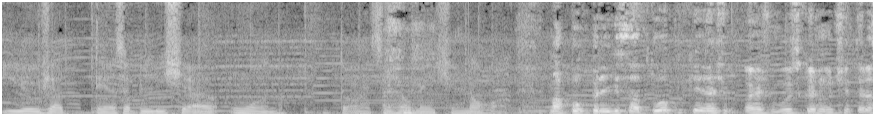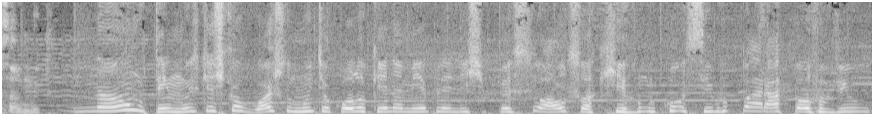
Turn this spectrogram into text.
E eu já tenho essa playlist há um ano. Então realmente não rola. Mas por preguiça tua, porque as, as músicas não te interessaram muito. Não, tem músicas que eu gosto muito, eu coloquei na minha playlist pessoal, só que eu não consigo parar pra ouvir.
